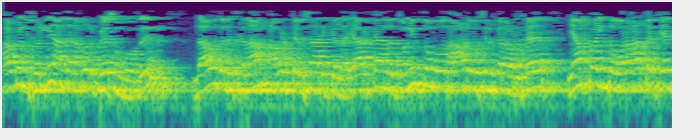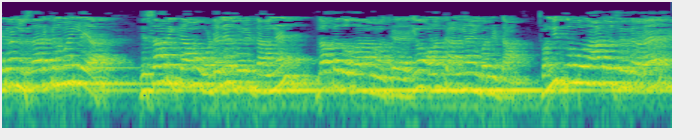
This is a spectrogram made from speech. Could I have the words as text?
அப்படின்னு சொல்லி அந்த நபர் பேசும்போது தாவூத் அலிஸ்லாம் அவர்கிட்ட விசாரிக்கல. யாருக்கா அந்த தொண்ணூத்தி ஒன்பது ஆடு வச்சிருக்கிறவன்ட்ட ஏன்பா இந்த ஒரு ஆட்டை கேட்கிறேன்னு விசாரிக்கணுமா இல்லையா? விசாரிக்காம உடனே சொல்லிட்டாங்க இவன் உனக்கு அநியாயம் பண்ணிட்டான். தொண்ணூத்தி ஒன்பது ஆடு வச்சிருக்கிறவன்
